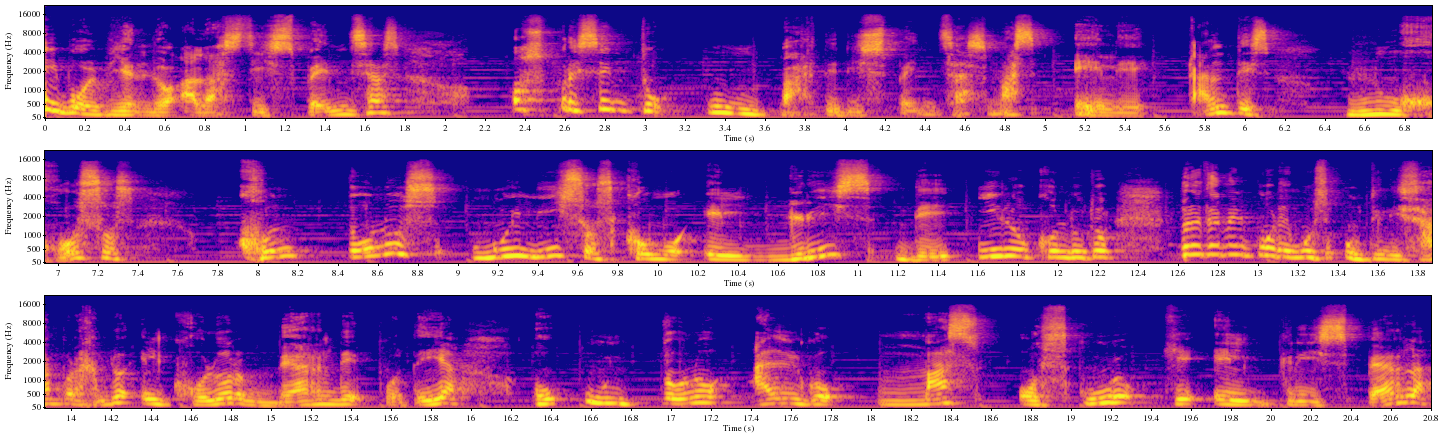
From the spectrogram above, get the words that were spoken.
Y volviendo a las dispensas, os presento un par de dispensas más elegantes, lujosos, con tonos muy lisos como el gris de hilo conductor, pero también podemos utilizar, por ejemplo, el color verde botella o un tono algo más oscuro que el gris perla.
